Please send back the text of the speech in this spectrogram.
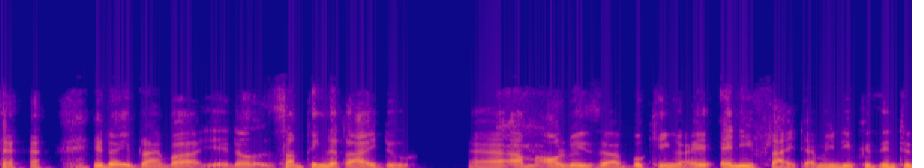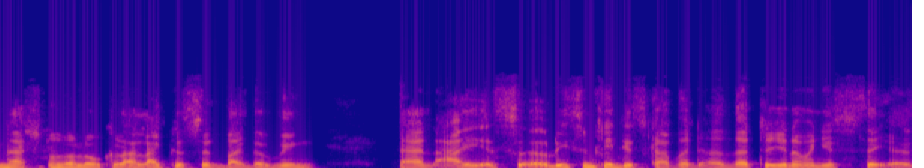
you know, Ibrahim, you know something that I do uh, I'm always uh, booking any flight. I mean, if it's international or local, I like to sit by the wing. And I uh, recently discovered uh, that, you know, when you say, uh,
